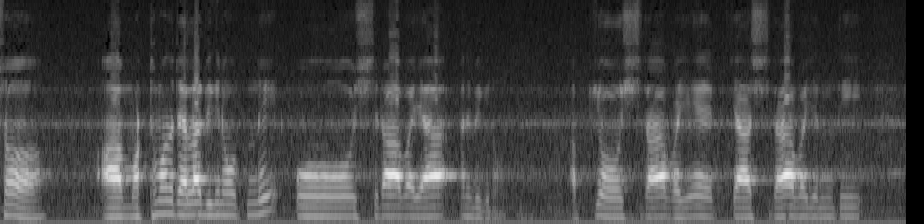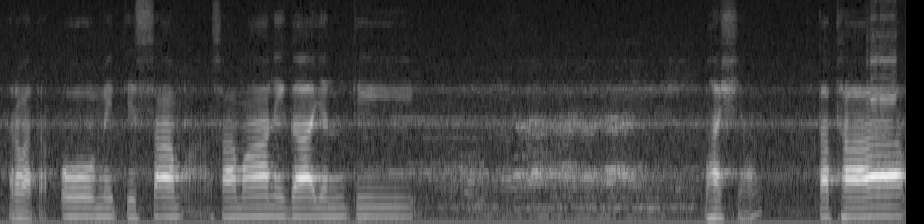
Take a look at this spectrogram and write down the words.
సో ఆ మొట్టమొదటి ఎలా బిగిన్ అవుతుంది? ఓ శ్రావయ అని బిగిన్ అవుతుంది. అప్యోశ్రావయేత్యాశ్రావయంతి తర్వాత ఓమితి సామ సామాని గాయంతి. భాష్యం. తథా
